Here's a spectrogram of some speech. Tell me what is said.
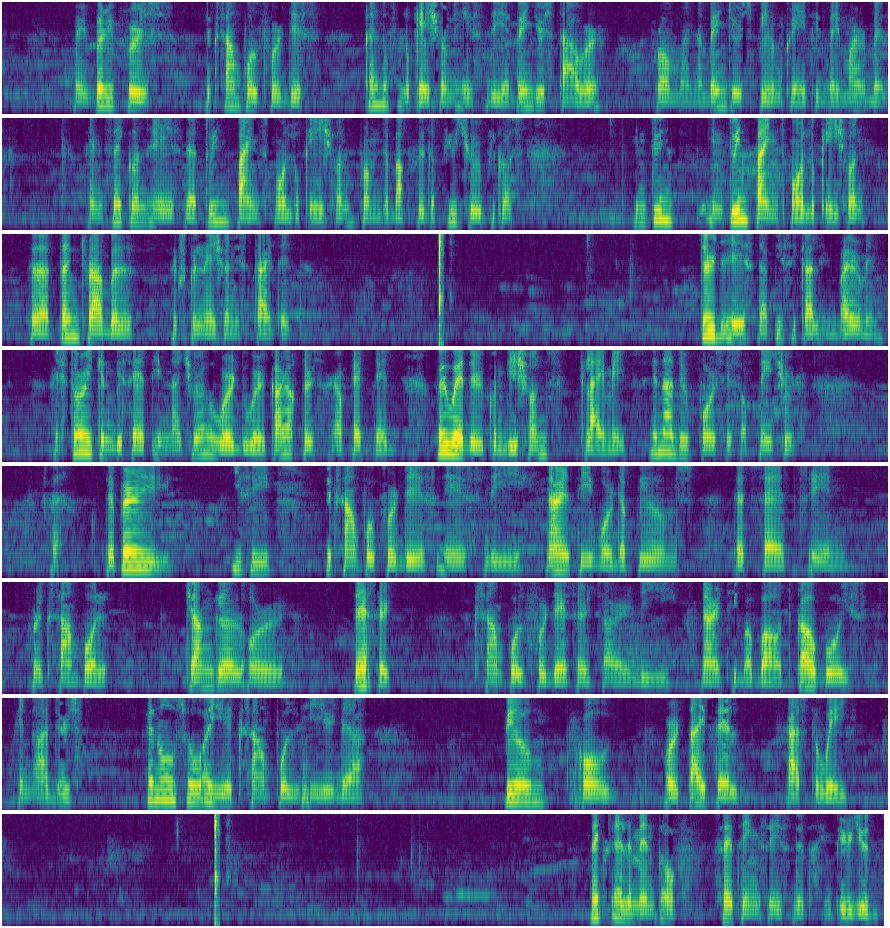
My very first example for this kind of location is the Avengers Tower from an Avengers film created by Marvel. And second is the Twin Pines Mall location from the Back to the Future because in Twin, in Twin Pines Mall location, the time travel explanation is started. Third is the physical environment. A story can be set in natural world where characters are affected by weather conditions, climates, and other forces of nature. Uh, the very easy example for this is the narrative or the films that sets in, for example, jungle or desert. Example for deserts are the narrative about cowboys and others. And also a example here the film called or titled Castaway. Next element of settings is the time period.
